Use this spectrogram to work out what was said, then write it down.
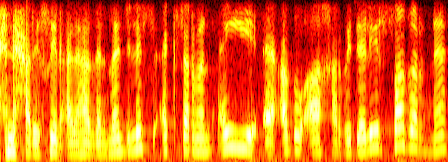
إحنا حريصين على هذا المجلس أكثر من أي عضو آخر بدليل صبرنا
